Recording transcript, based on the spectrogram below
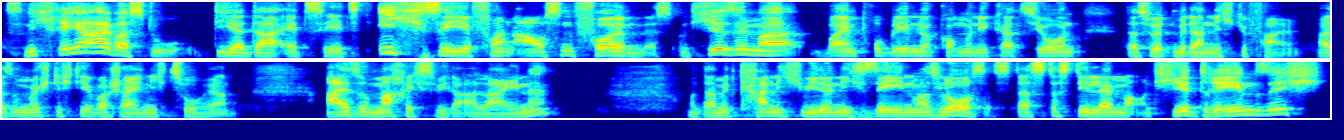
ist nicht real, was du dir da erzählst. Ich sehe von außen Folgendes. Und hier sind wir beim Problem der Kommunikation. Das wird mir dann nicht gefallen. Also möchte ich dir wahrscheinlich nicht zuhören. Also mache ich es wieder alleine. Und damit kann ich wieder nicht sehen, was los ist. Das ist das Dilemma. Und hier drehen sich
